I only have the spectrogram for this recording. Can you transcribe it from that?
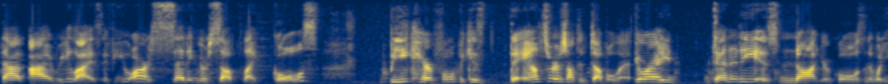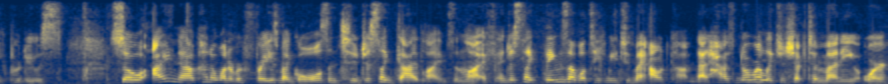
that I realize if you are setting yourself like goals, be careful because the answer is not to double it. Your identity is not your goals and what you produce. So I now kind of want to rephrase my goals into just like guidelines in life and just like things that will take me to my outcome that has no relationship to money or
